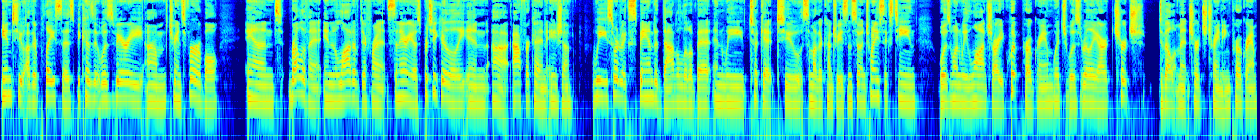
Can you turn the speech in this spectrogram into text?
into other places because it was very um, transferable and relevant in a lot of different scenarios, particularly in uh, Africa and Asia. We sort of expanded that a little bit and we took it to some other countries. And so in 2016 was when we launched our Equip program, which was really our church development church training program,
